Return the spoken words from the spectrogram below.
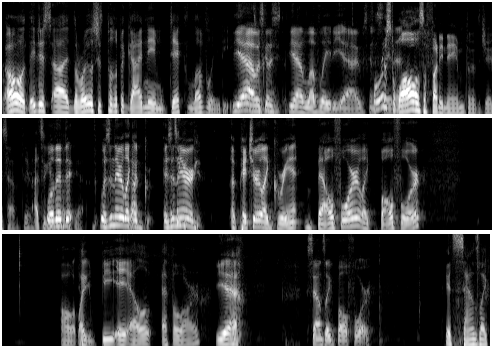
Oh, they just uh the Royals just pulled up a guy named Dick Lovelady. yeah, I was gonna. fantastic. Yeah, Love Lady. Yeah, I was gonna. Forrest say that. Wall is a funny name that the Jays have too. That's a Well, good the- one. the- wasn't there like a? gr- Isn't like a there pu- a, a pitcher like Grant Balfour, like Ball Four? Oh, like B A L F O R. Yeah, sounds like Ball Four. It sounds like.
